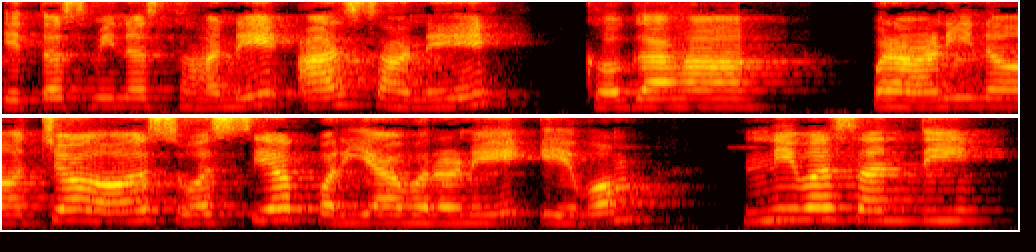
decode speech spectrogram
એતસ્મિન સ્થાને, આ સ્થાને ખગાહા, પ્રાણીન ચ સ્વસ્ય પર્યાવરણે એવમ નિવસંતી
